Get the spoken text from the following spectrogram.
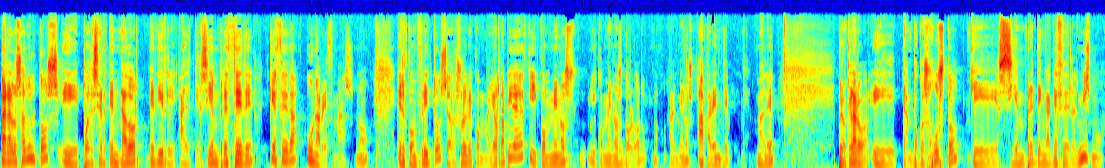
Para los adultos eh, puede ser tentador pedirle al que siempre cede que ceda una vez más. ¿no? El conflicto se resuelve con mayor rapidez y con menos, y con menos dolor, al menos aparentemente. ¿vale? Pero claro, eh, tampoco es justo que siempre tenga que ceder el mismo.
